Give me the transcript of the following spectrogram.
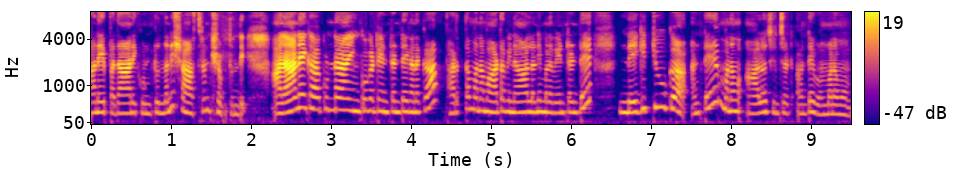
అనే పదానికి ఉంటుందని శాస్త్రం చెబుతుంది. అలానే కాకుండా ఇంకొకటి ఏంటంటే కనుక భర్త మన మాట వినాలని మనం ఏంటంటే నెగిటివ్గా అంటే మనం ఆలోచించ అంటే మనము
